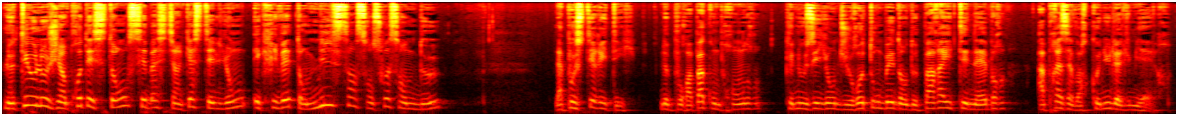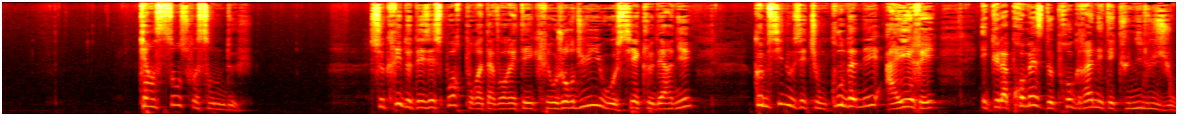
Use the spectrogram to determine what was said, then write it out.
Le théologien protestant Sébastien Castellion écrivait en 1562 La postérité ne pourra pas comprendre que nous ayons dû retomber dans de pareilles ténèbres après avoir connu la lumière. 1562. Ce cri de désespoir pourrait avoir été écrit aujourd'hui ou au siècle dernier, comme si nous étions condamnés à errer et que la promesse de progrès n'était qu'une illusion.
